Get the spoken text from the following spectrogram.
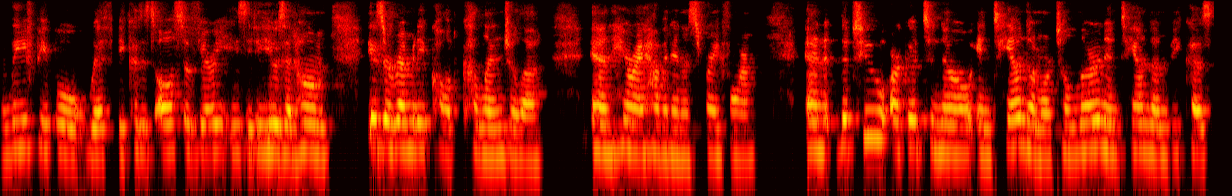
leave people with because it's also very easy to use at home is a remedy called calendula and here i have it in a spray form and the two are good to know in tandem or to learn in tandem because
